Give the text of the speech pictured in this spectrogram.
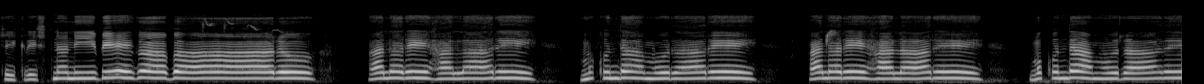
ಶ್ರೀಕೃಷ್ಣ ನೀ ಬೇಗ ಬಾರೋ. ಹಲರೆ ಹಲಾರೆ, ಮುಕುಂದ ಮುರಾರೆ. ಹಲರೆ ಹಲಾರೆ, Mukunda Murare.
